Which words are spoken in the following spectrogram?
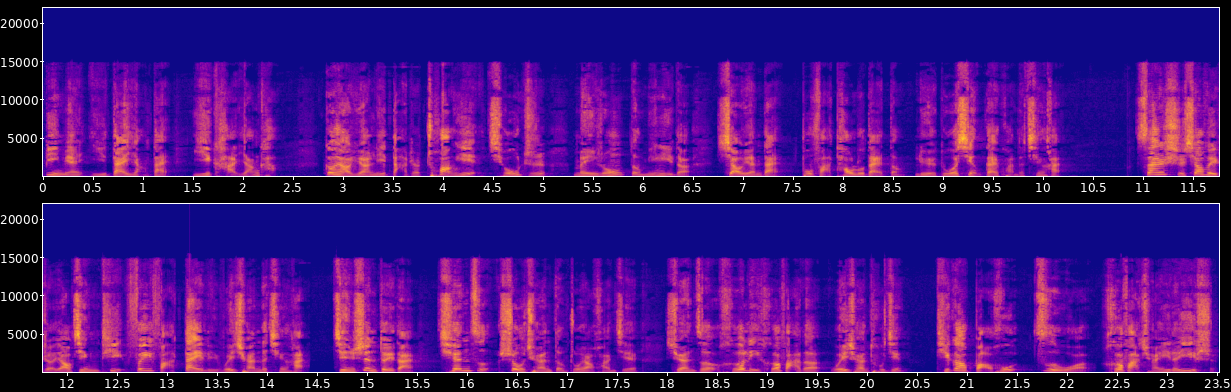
避免以贷养贷、以卡养卡。更要远离打着创业、求职、美容等名义的校园贷、不法套路贷等掠夺性贷款的侵害。三是消费者要警惕非法代理维权的侵害，谨慎对待签字、授权等重要环节，选择合理合法的维权途径，提高保护自我合法权益的意识，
